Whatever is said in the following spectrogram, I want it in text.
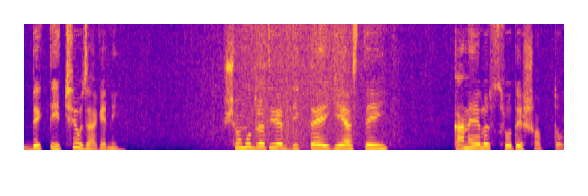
দেখতে ইচ্ছেও জাগেনি। সমুদ্র তীরের দিকটা এগিয়ে আসতেই কানে এলো স্রোতের শব্দ।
